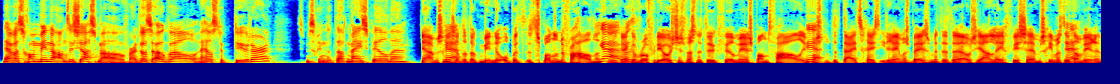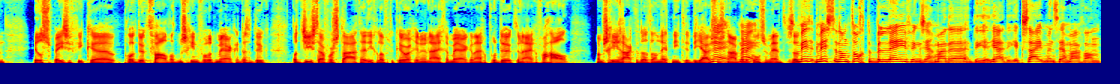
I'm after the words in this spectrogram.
ja, was gewoon minder enthousiasme over. Het was ook wel een heel stuk duurder. Dus misschien dat dat meespeelde. Ja, misschien ja. zat het ook minder op het, het spannende verhaal natuurlijk. Ja, was... Row for the Oceans was natuurlijk veel meer een spannend verhaal. Ja. op de tijdsgeest. Iedereen was bezig met het uh, oceaan leegvissen. En misschien was dit dan weer een heel specifiek uh, productverhaal. Wat misschien voor het merk, en dat is natuurlijk wat G-Star voor staat. Hè? Die gelooft natuurlijk heel erg in hun eigen merk, hun eigen product, hun eigen verhaal. Maar misschien raakte dat dan net niet de juiste nee, snaar bij nee. de consument. Dus dat miste dan toch de beleving, zeg maar, de, die, ja, die excitement, zeg maar, van...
